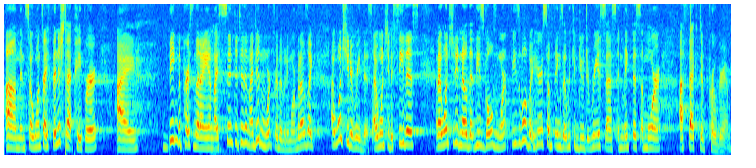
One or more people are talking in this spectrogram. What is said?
Um, and so once I finished that paper, I, being the person that I am, I sent it to them. I didn't work for them anymore, but I was like, I want you to read this. I want you to see this, and I want you to know that these goals weren't feasible, but here are some things that we can do to reassess and make this a more effective program.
